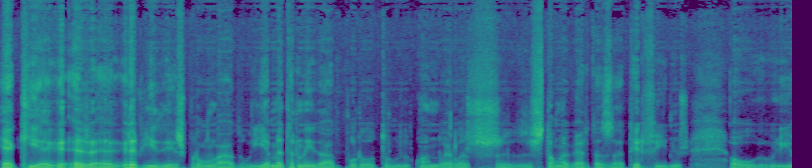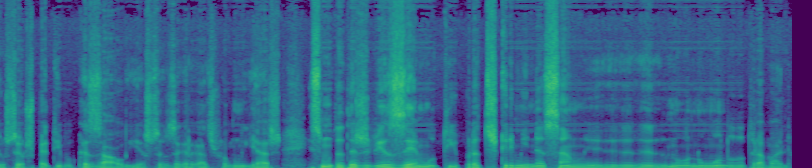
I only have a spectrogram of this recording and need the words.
É que a, a, a, gravidez, por um lado, e a maternidade, por outro, quando elas eh, estão abertas a ter filhos, ou, e o seu respectivo casal e os seus agregados familiares, isso muitas das vezes é motivo para discriminação eh, no, no mundo do trabalho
